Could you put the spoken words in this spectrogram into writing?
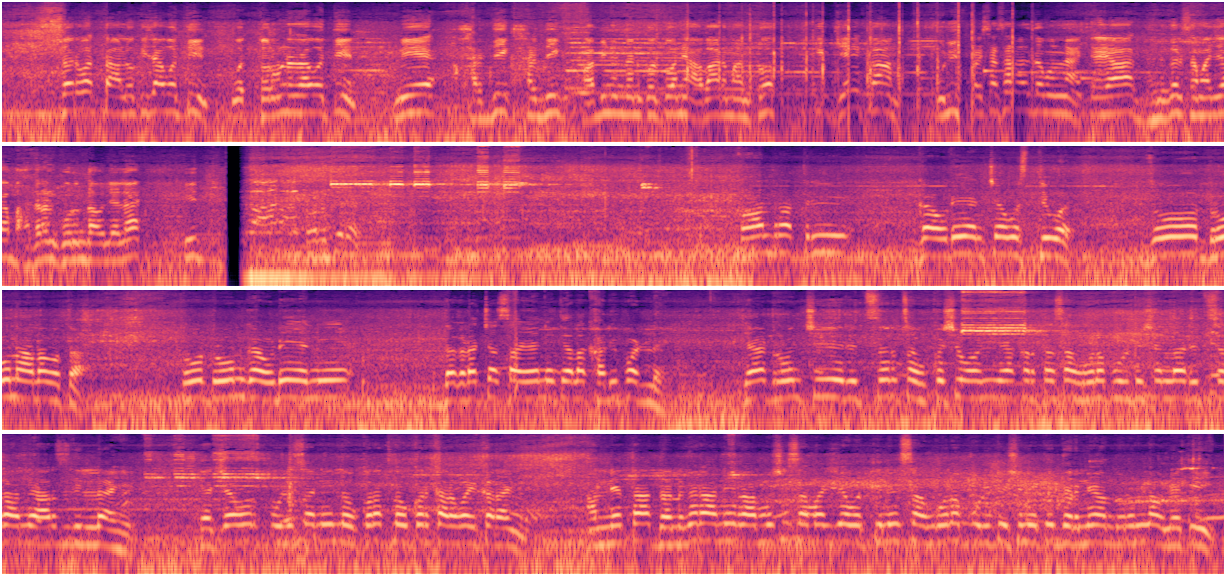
सर्व तालुक्याच्या वतीन व तरुणाच्या वतीन मी हार्दिक हार्दिक अभिनंदन करतो आणि आभार मानतो की जे काम पोलीस प्रशासनाला जमलं नाही त्या या धनगर समाजाच्या भादरान करून दावलेलं आहे. की काल रात्री गावडे यांच्या वस्तीवर जो ड्रोन आला होता तो ड्रोन गावडे यांनी दगडाच्या साह्याने त्याला खाली पडले. त्या ड्रोनची रितसर चौकशी व्हावी याकरता सांगोला पोलीस स्टेशनला रितसर आम्ही अर्ज दिलेला आहे. त्याच्यावर पोलिसांनी लवकरात लवकर कारवाई करावी. अन्यथा धनगर आणि रामोशी समाजाच्या वतीने सांगोला पोलीस स्टेशन येथे धरणे आंदोलन लावण्यात येईल.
